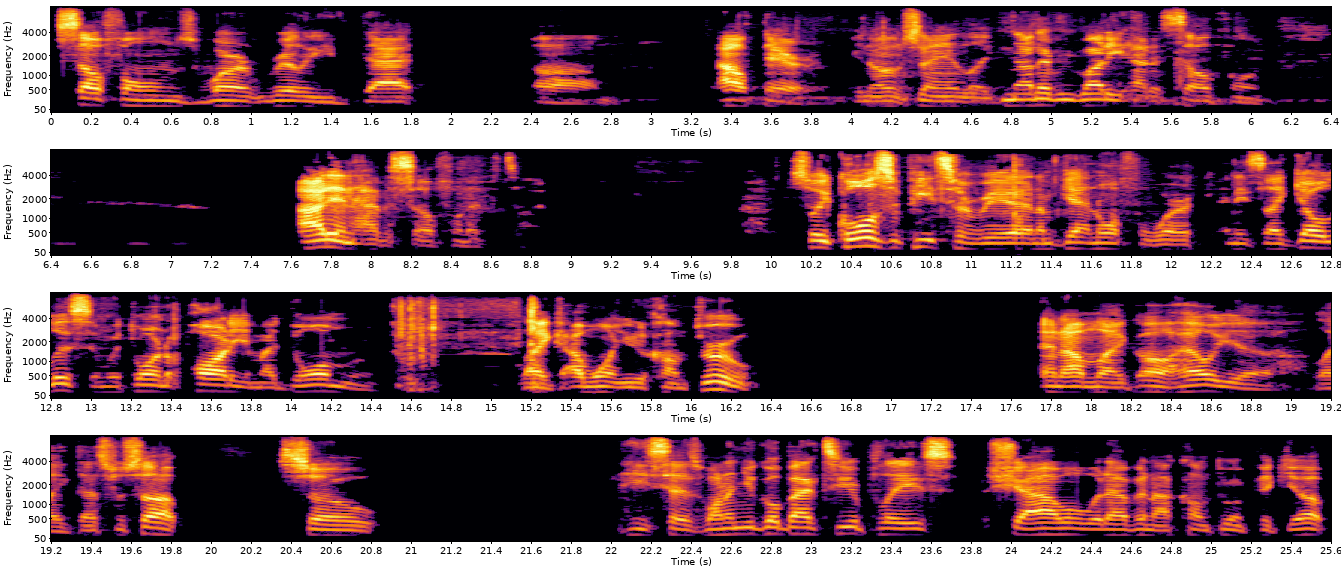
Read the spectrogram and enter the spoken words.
cell phones weren't really that um, out there. You know what I'm saying? Like not everybody had a cell phone. I didn't have a cell phone at the time. So he calls the pizzeria and I'm getting off of work and he's like, "Yo, listen, we're throwing a party in my dorm room. Like I want you to come through." And I'm like, "Oh, hell yeah. Like that's what's up." So he says, "Why don't you go back to your place, shower, whatever, and I'll come through and pick you up."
